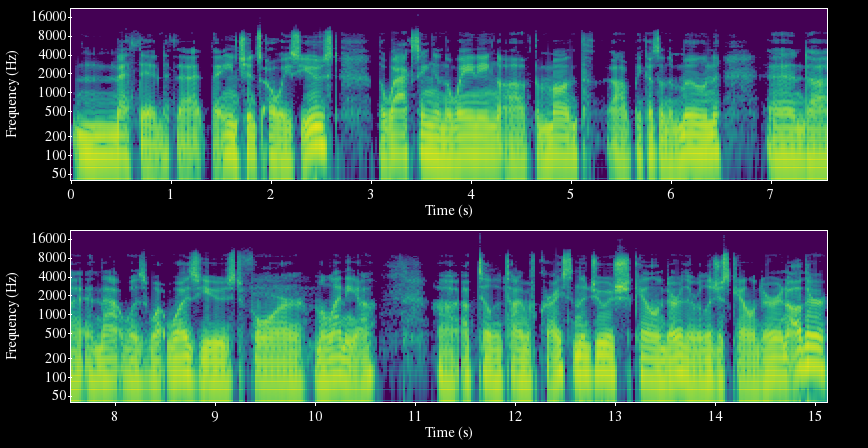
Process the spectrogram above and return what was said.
method that the ancients always used the waxing and the waning of the month uh, because of the moon. And, uh, and that was what was used for millennia uh, up till the time of Christ. And the Jewish calendar, the religious calendar, and other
